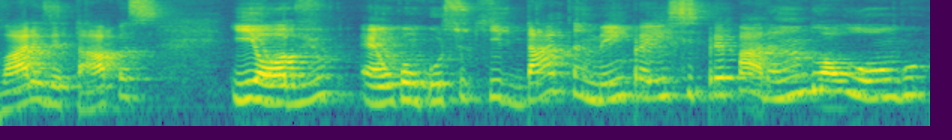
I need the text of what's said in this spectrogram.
várias etapas. E óbvio, é um concurso que dá também para ir se preparando ao longo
